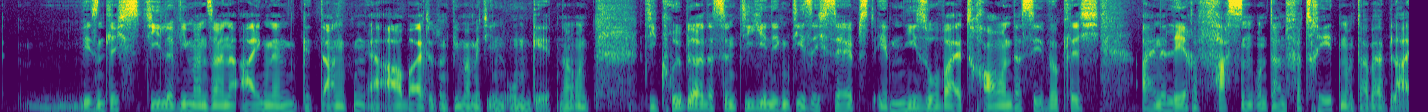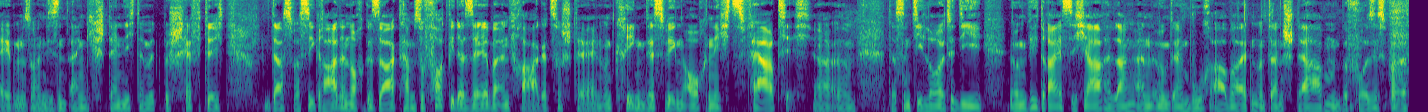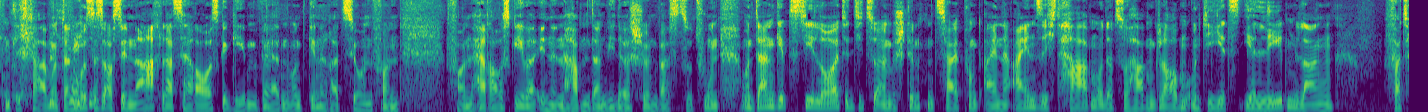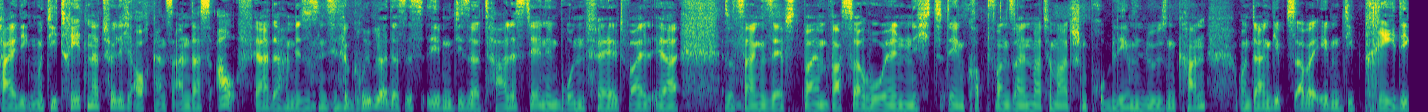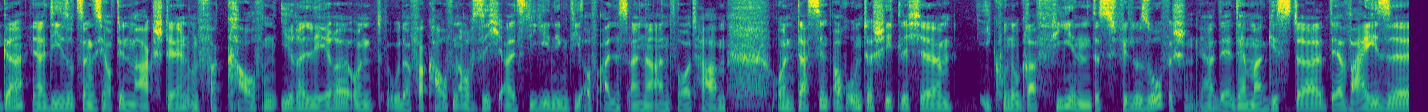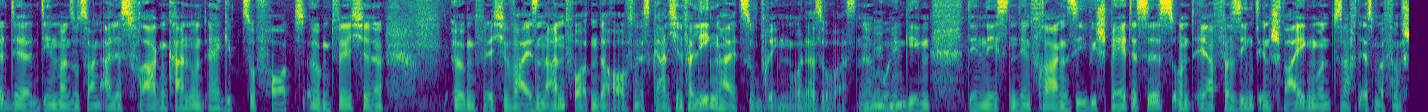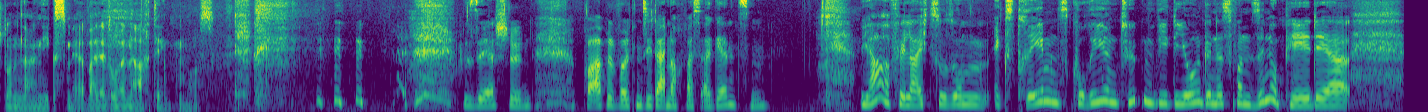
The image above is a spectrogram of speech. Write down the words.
wesentlich Stile, wie man seine eigenen Gedanken erarbeitet und wie man mit ihnen umgeht. Ne? Und die Grübler, das sind diejenigen, die sich selbst eben nie so weit trauen, dass sie wirklich eine Lehre fassen und dann vertreten und dabei bleiben, sondern die sind eigentlich ständig damit beschäftigt, das, was sie gerade noch gesagt haben, sofort wieder selber in Frage zu stellen und kriegen deswegen auch nichts fertig. Ja, ähm, das sind die Leute, die irgendwie 30 Jahre lang an irgendeinem Buch arbeiten und dann sterben, bevor sie es veröffentlicht haben. Und dann muss es aus dem Nachlass herausgegeben werden und Generationen von, von HerausgeberInnen haben dann wieder schön was zu tun. Und dann gibt es die Leute, die zu einem bestimmten Zeitpunkt eine Einsicht haben oder zu haben glauben und die jetzt ihr Leben lang verteidigen. Und die treten natürlich auch ganz anders auf. Ja, da haben wir sozusagen dieser Grübler, das ist eben dieser Thales, der in den Brunnen fällt, weil er sozusagen selbst beim Wasserholen nicht den Kopf von seinen mathematischen Problemen lösen kann. Und dann gibt's aber eben die Prediger, ja, die sozusagen sich auf den Markt stellen und verkaufen ihre Lehre und oder verkaufen auch sich als diejenigen, die auf alles eine Antwort haben. Und das sind auch unterschiedliche Ikonografien des Philosophischen, ja, der, der Magister, der Weise, der, den man sozusagen alles fragen kann und er gibt sofort irgendwelche irgendwelche weisen Antworten darauf und es gar nicht in Verlegenheit zu bringen oder sowas. Ne? Mhm. Wohingegen den nächsten, den fragen sie, wie spät es ist und er versinkt in Schweigen und sagt erstmal fünf Stunden lang nichts mehr, weil er drüber nachdenken muss. Sehr schön. Frau Appel, wollten Sie da noch was ergänzen? Ja, vielleicht zu so einem extremen, skurrilen Typen wie Diogenes von Sinope, der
